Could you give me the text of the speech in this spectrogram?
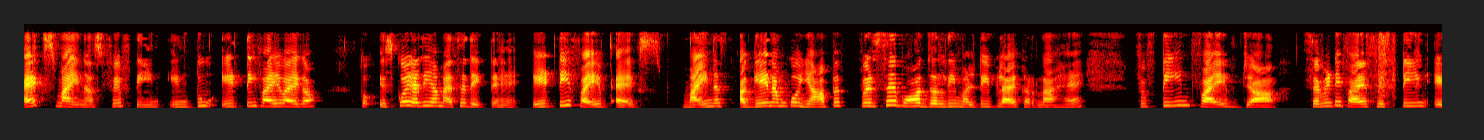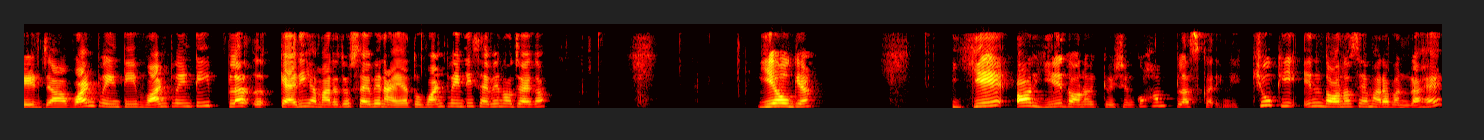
X minus fifteen into eighty आएगा। तो इसको यदि हम ऐसे देखते हैं 85x माइनस अगेन हमको यहाँ पे फिर से बहुत जल्दी मल्टीप्लाई करना है। 15 5 जा 75 15 8 जा 120 120 प्लस कैरी हमारा जो 7 आया तो 127 हो जाएगा। ये हो गया। ये और ये दोनों इक्वेशन को हम प्लस करेंगे, क्योंकि इन दोनों से हमारा बन रहा है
